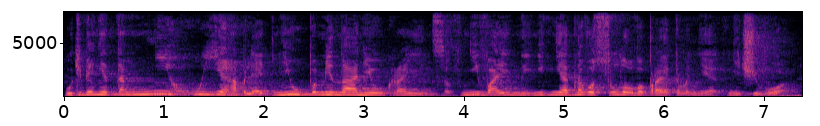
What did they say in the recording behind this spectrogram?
У тебя нет там ни хуя, блядь, ни упоминания украинцев, ни войны, ни, ни одного слова про этого нет, ничего.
